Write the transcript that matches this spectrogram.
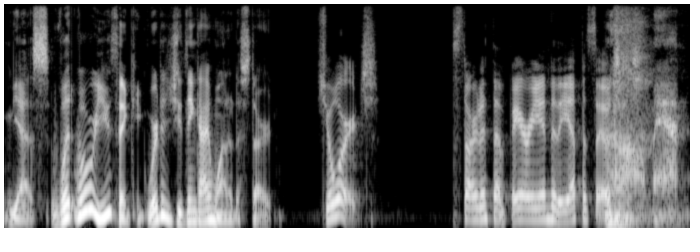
Yes. What what were you thinking? Where did you think I wanted to start? George. Start at the very end of the episode. Oh man.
